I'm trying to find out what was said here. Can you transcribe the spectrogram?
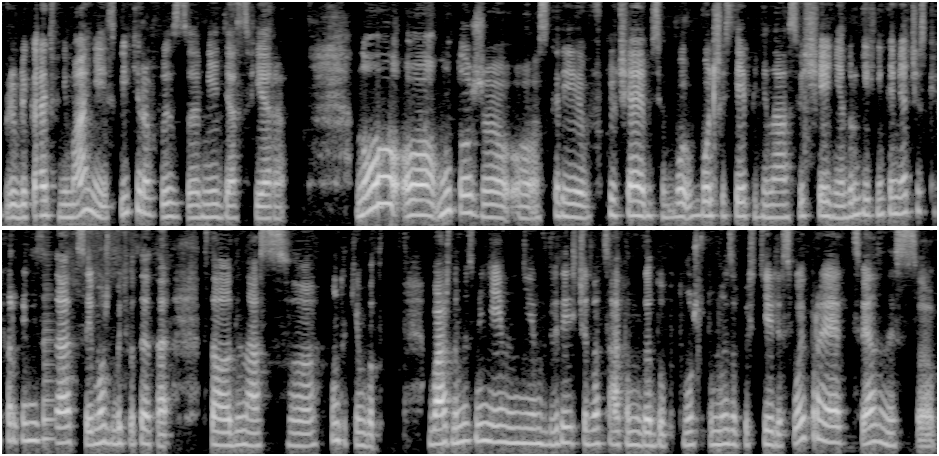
привлекать внимание спикеров из медиасферы. Но э, мы тоже э, скорее включаемся в большей степени на освещение других некоммерческих организаций. Может быть, вот это стало для нас э, ну, таким вот важным изменением в 2020 году, потому что мы запустили свой проект, связанный с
